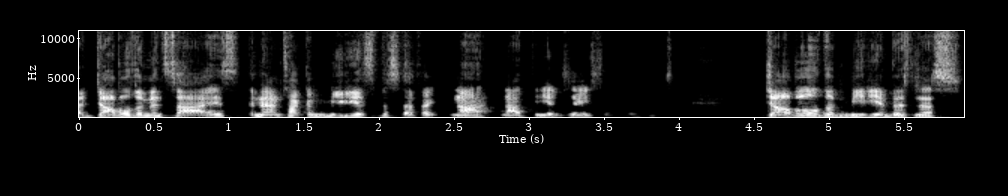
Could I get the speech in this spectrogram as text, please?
uh, double them in size, and then I'm talking media specific, not not the adjacent business. Double the media business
